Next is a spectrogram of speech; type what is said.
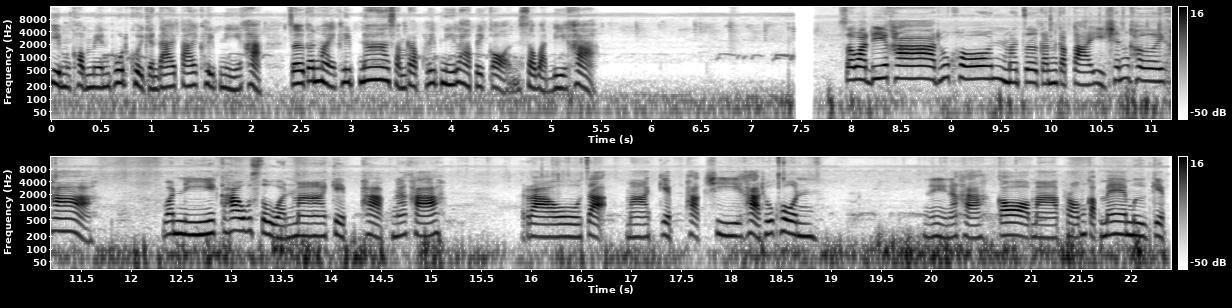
พิมพ์คอมเมนต์พูดคุยกันได้ใต้คลิปนี้ค่ะ เจอกันใหม่คลิปหน้าสำหรับคลิปนี้ลาไปก่อน สวัสดีค่ะ สวัสดีค่ะ ทุกคนมาเจอกันกับตายอีกเช่นเคยค่ะ วันนี้เข้าสวนมาเก็บผักนะคะ เราจะมาเก็บผักชีค่ะทุกคน นี่นะคะ ก็มาพร้อมกับแม่มือเก็บ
